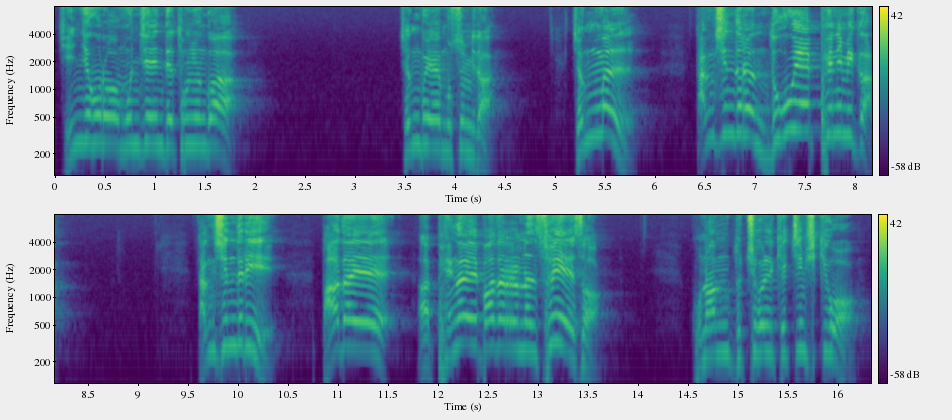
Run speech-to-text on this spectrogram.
진정으로 문재인 대통령과 정부에 묻습니다. 정말 당신들은 누구의 편입니까? 당신들이 바다의 아, 평화의 바다라는 서해에서 군함 두 척을 객침시키고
